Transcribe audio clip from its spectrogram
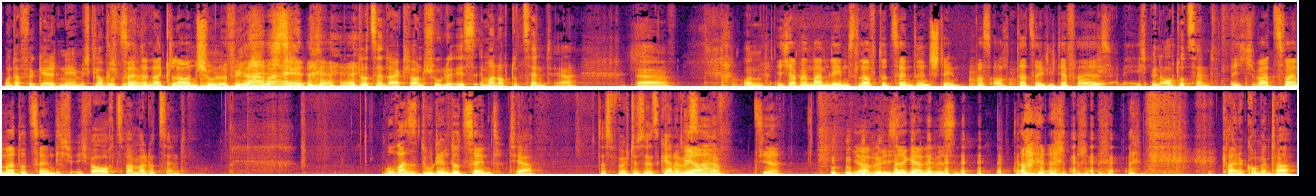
und dafür Geld nehmen. Ich glaube, ich würde. Dozent in einer Clownschule vielleicht. Ja, aber hey, Dozent einer Clownschule ist immer noch Dozent, ja. Äh, und ich habe in meinem Lebenslauf Dozent drinstehen, was auch tatsächlich der Fall ist. Ich, bin auch Dozent. Ich war zweimal Dozent. Ich, ich war auch zweimal Dozent. Wo warst du denn Dozent? Tja, das möchtest du jetzt gerne wissen, ja? Ja, tja. Ja, würde ich sehr gerne wissen. Keine Kommentar.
